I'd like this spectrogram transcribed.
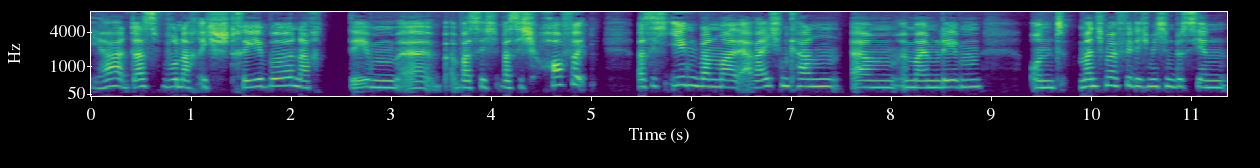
ja, das, wonach ich strebe, nach dem, äh, was ich, was ich hoffe, was ich irgendwann mal erreichen kann ähm, in meinem Leben. Und manchmal fühle ich mich ein bisschen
